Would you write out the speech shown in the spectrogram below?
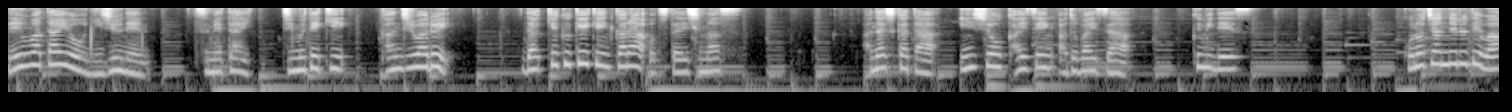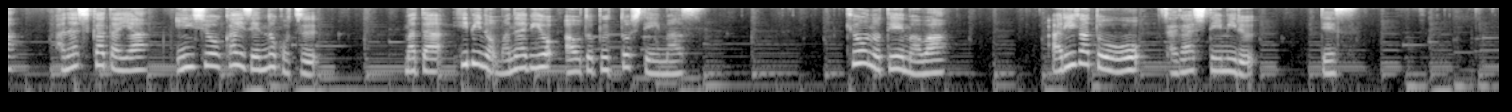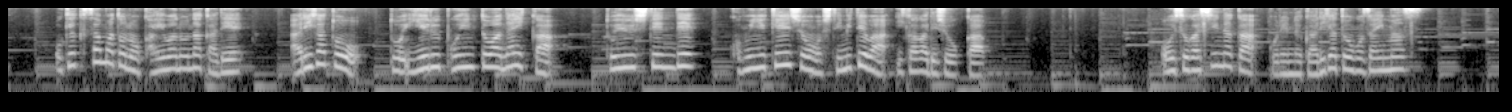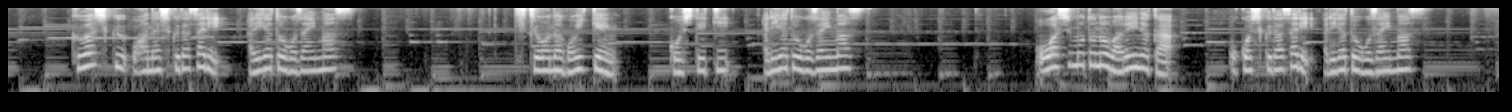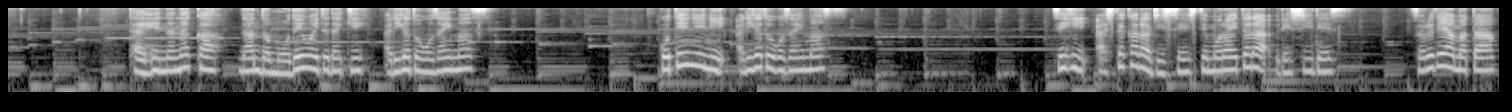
電話対応20年冷たい事務的感じ悪い脱却経験からお伝えします。話し方印象改善アドバイザー久美です。このチャンネルでは話し方や印象改善のコツまた日々の学びをアウトプットしています。今日のテーマはありがとうを探してみるです。お客様との会話の中でありがとうと言えるポイントはないかという視点でコミュニケーションをしてみてはいかがでしょうか。お忙しい中ご連絡ありがとうございます。詳しくお話しくださりありがとうございます。貴重なご意見ご指摘ありがとうございます。お足元の悪い中お越しくださりありがとうございます。大変な中、何度もお電話いただき、ありがとうございます。ご丁寧にありがとうございます。ぜひ明日から実践してもらえたら嬉しいです。それではまた。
